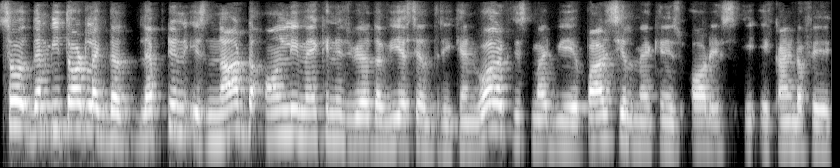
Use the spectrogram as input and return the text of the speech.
So then we thought like the leptin is not the only mechanism where the VSL3 can work. This might be a partial mechanism or is a, kind of a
